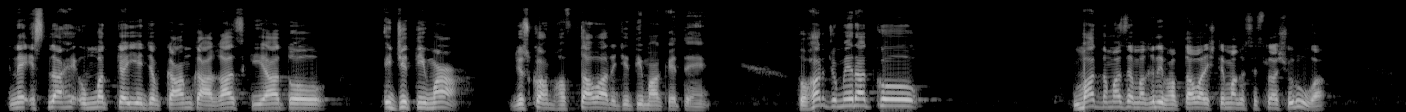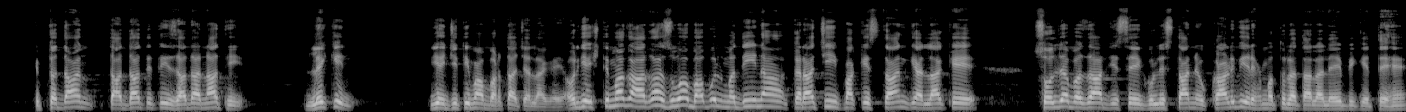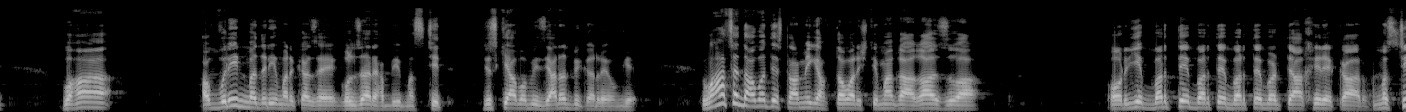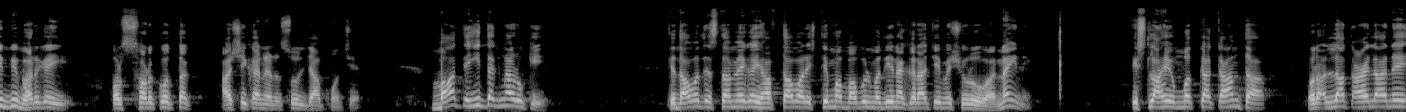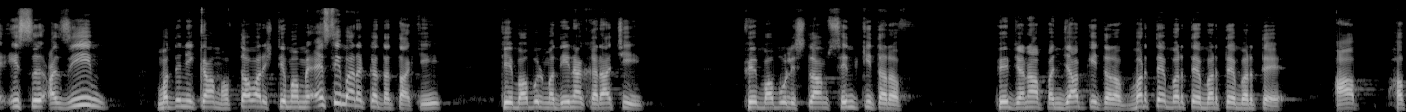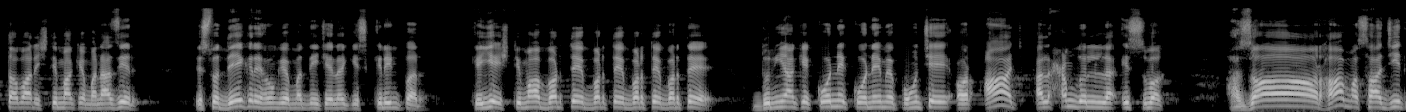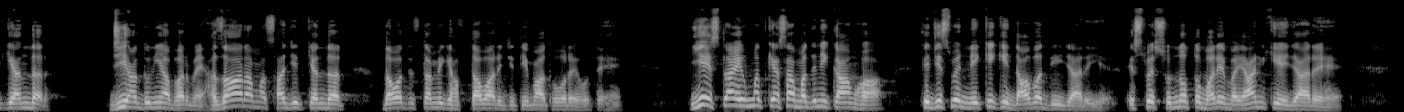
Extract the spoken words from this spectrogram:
ने इसलाह उम्मत का ये जब काम का आगाज़ किया तो इजतिमा, जिसको हम हफ्तावार इजतिमा कहते हैं तो हर जुमेरात को बाद नमाज़ मगरिब हफ्तावार इज्तम का सिलसिला शुरू हुआ। इब्तदान तादाद इतनी ज़्यादा ना थी, लेकिन ये इज्तिमा बढ़ता चला गया। और ये इज्तिमा का आगाज़ हुआ बाबुल मदीना, कराची, पाकिस्तान के इलाके, सोल्जर बाज़ार, जिसे गुलिस्तान उकाड़वी रहमत भी कहते हैं। वहाँ अवरीन मदरी मरकज़ है, गुलजार हबीब मस्जिद, जिसकी आप अभी ज्यारत भी कर रहे होंगे। वहाँ से दावत इस्लामी के हफ्तावार इज्तिमा का आगाज़ हुआ और ये बढ़ते बढ़ते बढ़ते बढ़ते आखिर कार मस्जिद भी भर गई और सड़कों तक आशिका ने रसूल जा पहुँचे। बात यही तक ना रुकी कि दावत इस्लामी का हफ्तावार इज्तिमा बाबुल मदीना कराची में शुरू हुआ। नहीं नहीं। इसलाह उम्मत का काम था और अल्लाह ताला ने इस अजीम मदनी काम हफ्तावार इज्तिमा में ऐसी बरकत अता की कि बाबुल मदीना कराची, फिर बाबुल इस्लाम सिंध की तरफ़, फिर जनाब पंजाब की तरफ़ बढ़ते बढ़ते बढ़ते बढ़ते आप हफ्तावार इज्तिमा के मनाजिर इस वक्त देख रहे होंगे मदनी चैनल की स्क्रीन पर कि ये इज्तिमा बढ़ते बढ़ते बढ़ते बढ़ते दुनिया के कोने कोने में पहुँचे और आज अल्हम्दुलिल्लाह इस वक्त हज़ार हा मसाजिद के अंदर जी हाँ दुनिया भर में हजारा मसाजिद के अंदर दावत इस्लामी के हफ्तावार इजतमात हो रहे होते हैं। ये इस्लाह उम्मत कैसा मदनी काम हुआ कि जिसमें नेकी की दावत दी जा रही है। इसमें सुन्नत तो भरे बयान किए जा रहे हैं।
